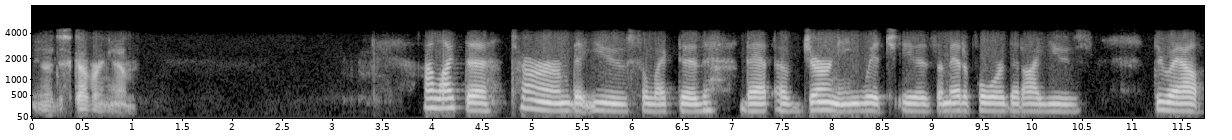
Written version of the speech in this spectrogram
you know discovering him? I like the term that you selected, that of journey, which is a metaphor that I use throughout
